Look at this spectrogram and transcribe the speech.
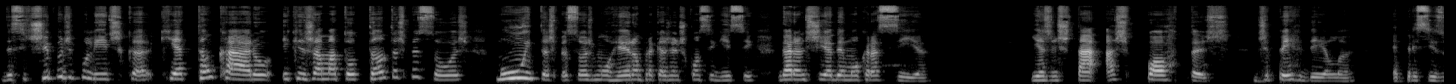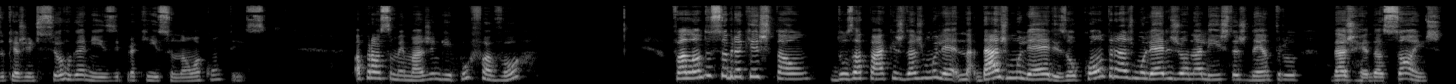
desse tipo de política que é tão caro e que já matou tantas pessoas, muitas pessoas morreram para que a gente conseguisse garantir a democracia. E a gente está às portas de perdê-la. É preciso que a gente se organize para que isso não aconteça. A próxima imagem, Gui, por favor. Falando sobre a questão dos ataques das, mulher, das mulheres ou contra as mulheres jornalistas dentro das redações,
